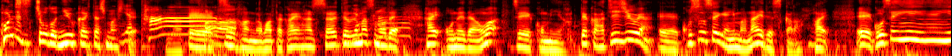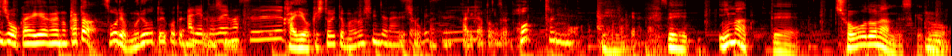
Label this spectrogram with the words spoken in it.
本日ちょうど入荷いたしまして、えー、通販がまた開発されておりますので、はいお値段は税込み880円、えー、個数制限今ないですから、はい、はい、えー、5000円以上買い上げの方は送料無料ということになっております買い置きしといてもよろしいんじゃないでしょうか、ね、ありがとうございます。本当にもう、えー、で今ってちょうどなんですけど、うん、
